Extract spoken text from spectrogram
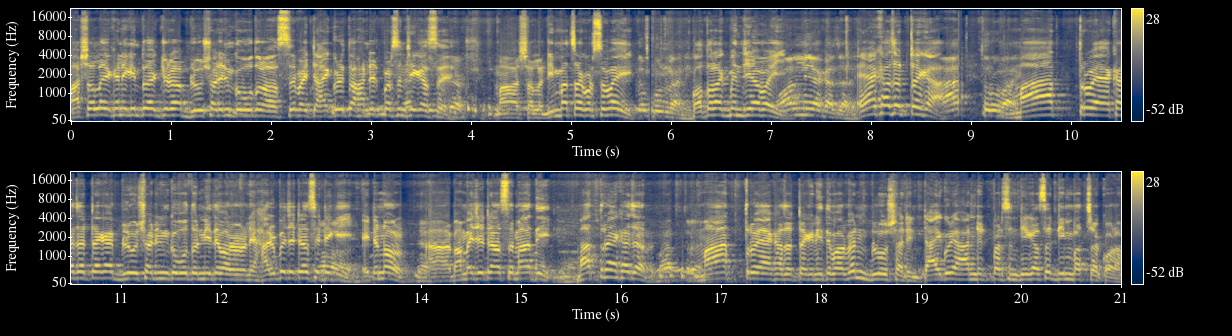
মাশাল্লাহ এখানে কিন্তু একজোড়া ব্লু শার্টিন কবুতর আছে। ভাই টাইগরি তো হান্ড্রেড পার্সেন্ট ঠিক আছে। মাশাল্লাহ ডিম বাচ্চা করছে ভাই? কত রাখবেন জিয়া ভাই? অনলি এক হাজার। টাকা? মাত্র ভাই। মাত্র এক হাজার টাকায় ব্লু শার্টিন কবুতর নিতে পারবেন হারুপে যেটা আছে এটা কি? এটা নর? আর বামে যেটা আছে মাদি? মাত্র এক হাজার? মাত্র। এক হাজার টাকা নিতে পারবেন ব্লু শার্টিন টাইগুড়ি হান্ড্রেড পার্সেন্ট ঠিক আছে ডিম বাচ্চা করা।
